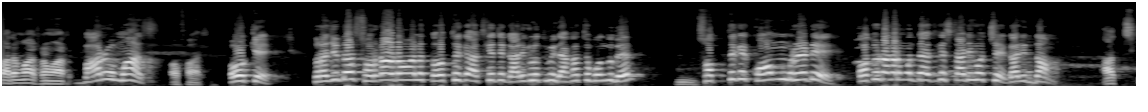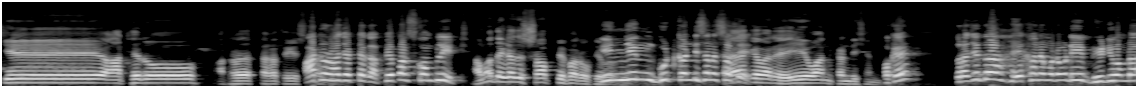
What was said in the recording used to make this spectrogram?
বারো মাস আমার বারো মাস? অফার ওকে। তো রাজীব দাস সরকার অটোমোবাইলের তরফ থেকে আজকে যে গাড়িগুলো তুমি দেখাচ্ছ বন্ধুদের সব থেকে কম রেটে কত টাকার মধ্যে আজকে স্টার্টিং হচ্ছে গাড়ির দাম? আজকে আঠেরো আঠারো হাজার টাকা থেকে। আঠারো হাজার টাকা পেপারস কমপ্লিট আমাদের কাছে সব পেপার ওকে ইঞ্জিন গুড কন্ডিশনের সাথে? একেবারে এ ওয়ান কন্ডিশন ওকে তো রাজীব দা এখানে মোটামুটি ভিডিও আমরা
